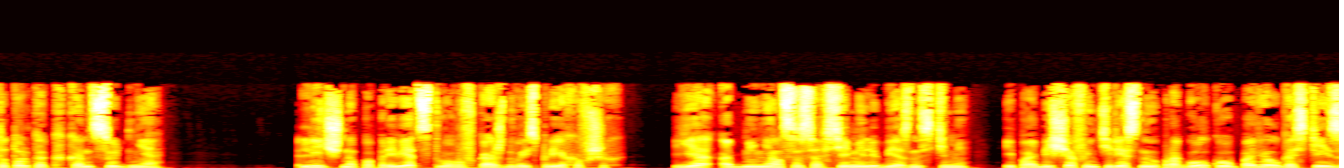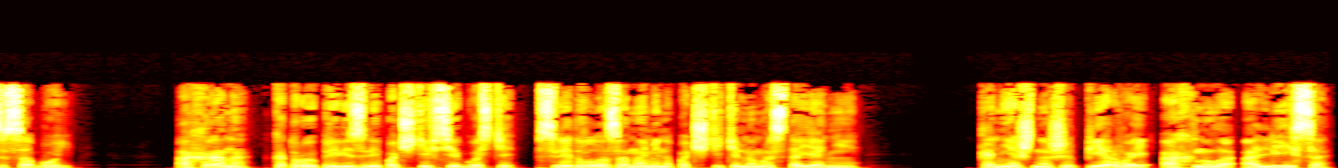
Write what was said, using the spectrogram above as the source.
то только к концу дня. Лично поприветствовав каждого из приехавших, я обменялся со всеми любезностями и, пообещав интересную прогулку, повел гостей за собой. Охрана, которую привезли почти все гости, следовала за нами на почтительном расстоянии. Конечно же, первой ахнула Алиса.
